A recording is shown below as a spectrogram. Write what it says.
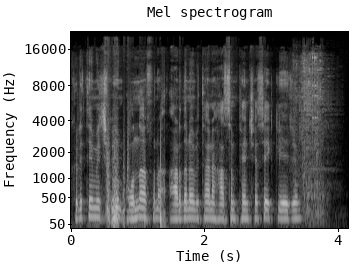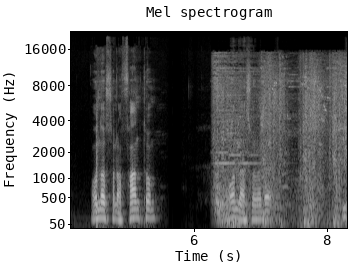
Kritimi çıkayım. Ondan sonra ardına bir tane hasım pençesi ekleyeceğim. Ondan sonra fantom. Ondan sonra da bir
